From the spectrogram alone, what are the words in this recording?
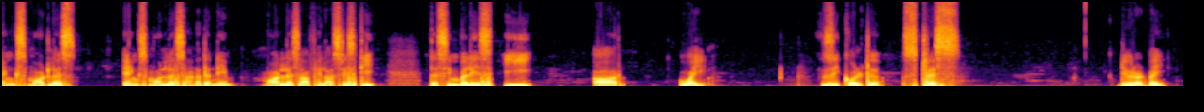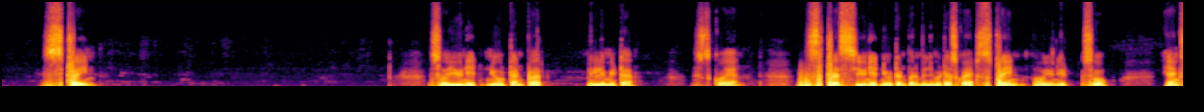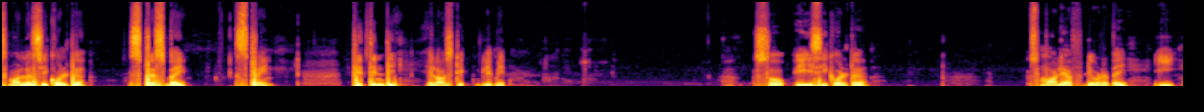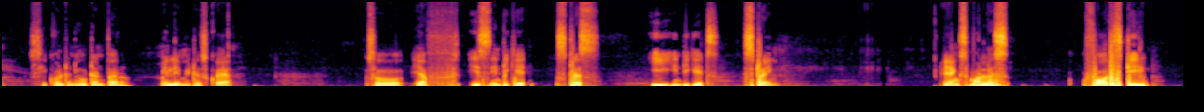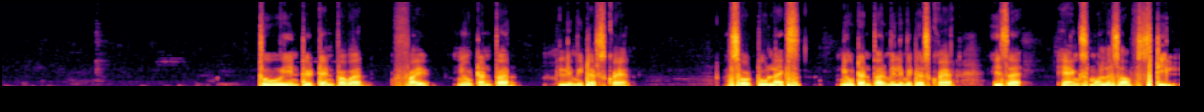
Young's modulus. Young's modulus another name modulus of elasticity. The symbol is E or Y is equal to stress divided by strain. So unit Newton per millimeter square. Stress unit Newton per millimeter square. Strain no unit. So Young's modulus equal to stress by strain within the elastic limit. So E is equal to small f divided by E is equal to Newton per millimeter square. So F is indicate stress, E indicates strain. Young's modulus for steel 2 into 10 power 5 Newton per millimeter square. So 2 lakhs Newton per millimeter square is a Young's modulus of steel.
